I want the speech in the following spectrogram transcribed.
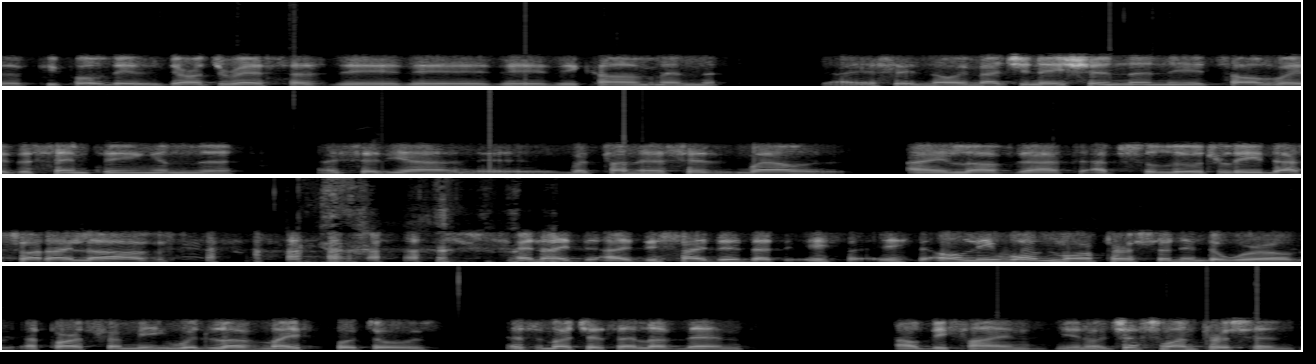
the people they they are dressed as they they they, they come, and I say no imagination, and it's always the same thing, and." Uh, I said, yeah. Uh, but Vanessa said, well, I love that. Absolutely. That's what I love. and I, I decided that if, if only one more person in the world, apart from me, would love my photos as much as I love them, I'll be fine. You know, just one person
